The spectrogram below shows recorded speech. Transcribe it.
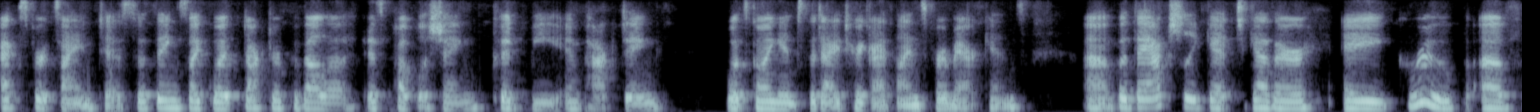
expert scientists. So things like what Dr. Pavela is publishing could be impacting what's going into the dietary guidelines for Americans. Uh, but they actually get together a group of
